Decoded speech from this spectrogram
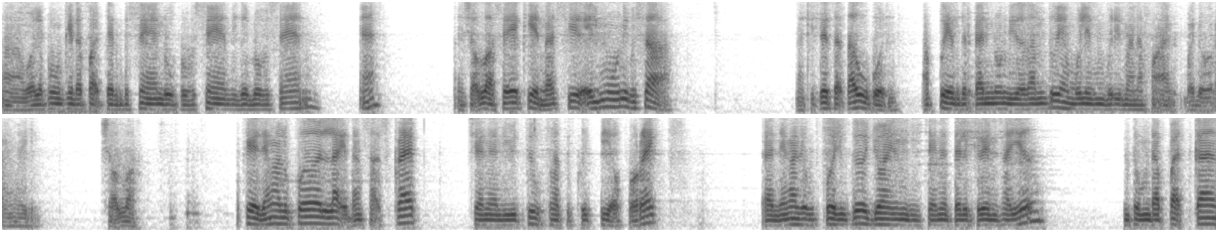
Ha, walaupun mungkin dapat 10%, 20%, 30%. Ya? InsyaAllah saya yakin rahsia ilmu ni besar. Ha, kita tak tahu pun apa yang terkandung di dalam tu yang boleh memberi manfaat kepada orang lain. InsyaAllah. Okay, jangan lupa like dan subscribe channel YouTube Fakulty of Forex. Dan jangan lupa juga join channel Telegram saya untuk mendapatkan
